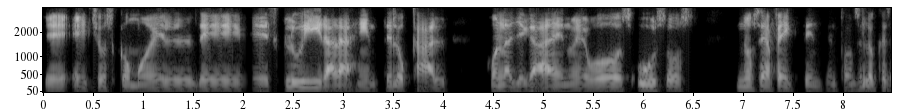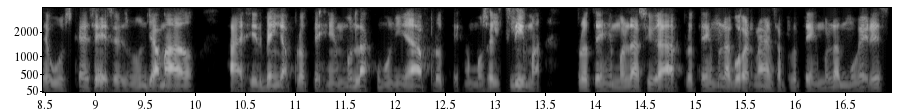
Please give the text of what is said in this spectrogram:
eh, hechos como el de excluir a la gente local con la llegada de nuevos usos no se afecten. Entonces lo que se busca es eso, es un llamado a decir, venga, protegemos la comunidad, protegemos el clima, protegemos la ciudad, protegemos la gobernanza, protegemos las mujeres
